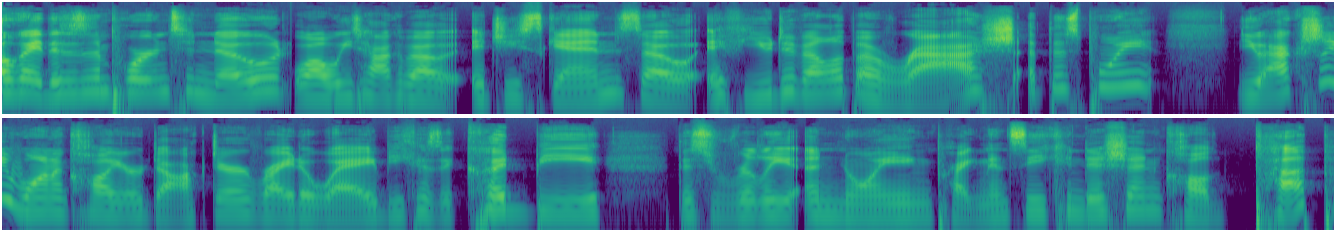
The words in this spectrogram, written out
Okay, this is important to note while we talk about itchy skin. So, if you develop a rash at this point, you actually want to call your doctor right away because it could be this really annoying pregnancy condition called PUP,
